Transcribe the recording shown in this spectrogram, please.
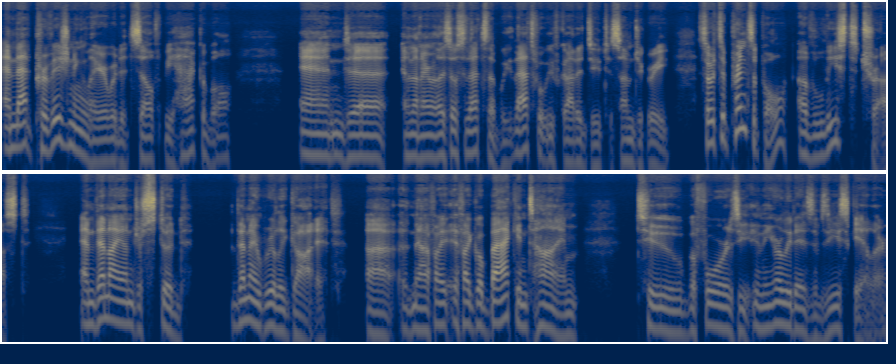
and that provisioning layer would itself be hackable. And uh, and then I realized, oh, so that's that we that's what we've got to do to some degree. So it's a principle of least trust, and then I understood. Then I really got it. Uh, now, if I if I go back in time to before Z, in the early days of Zscaler,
